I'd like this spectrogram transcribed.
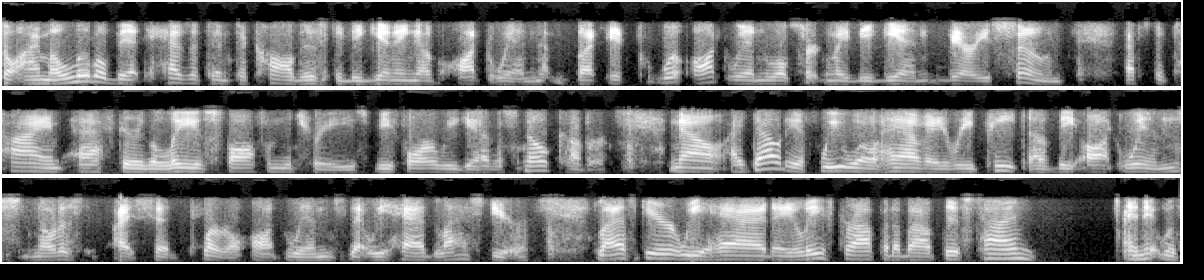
So I'm a little bit hesitant to call this the beginning of Aut-win, but it will, Aut-win will certainly begin very soon. That's the time after the leaves fall from the trees before we get a snow cover. Now, I doubt if we will have a repeat of the Aut-wins. Notice I said plural Aut-wins that we had last year. Last year we had a leaf drop at about this time, and it was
